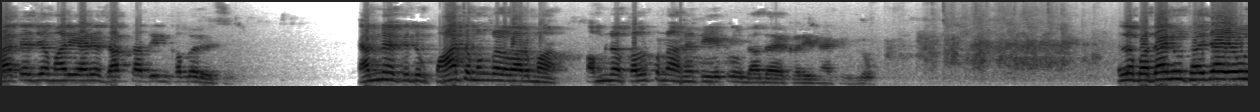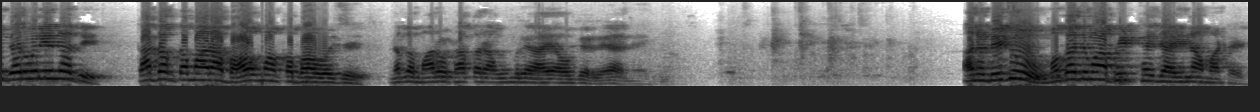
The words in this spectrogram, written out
રાતે જે મારી આરે જાગતા દિન ખબર છે એમને કીધું પાંચ મંગળવારમાં અમને કલ્પના નથી, એટલું દાદાએ કરી નાખ્યું. એટલે બધાનું થઈ જાય એવું જરૂરી નથી. કાં તો તમારા ભાવમાં કભાવ હોય છે. નકર મારો ઠાકર આ ઉમરે આયા વગર રહ્યા નહીં. અને બીજું, મગજમાં ફિટ થઈ જાય એના માટે.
